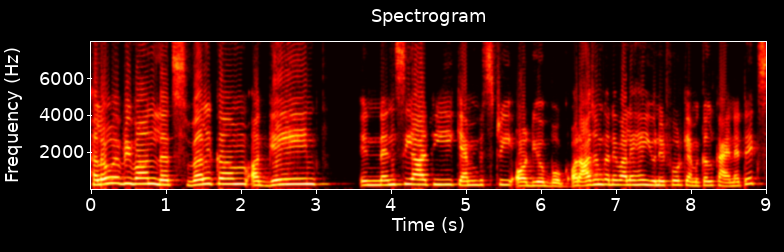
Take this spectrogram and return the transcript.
Hello everyone, let's welcome again in NCRT chemistry audio book और आज हम करने वाले हैं यूनिट फोर केमिकल काइनेटिक्स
